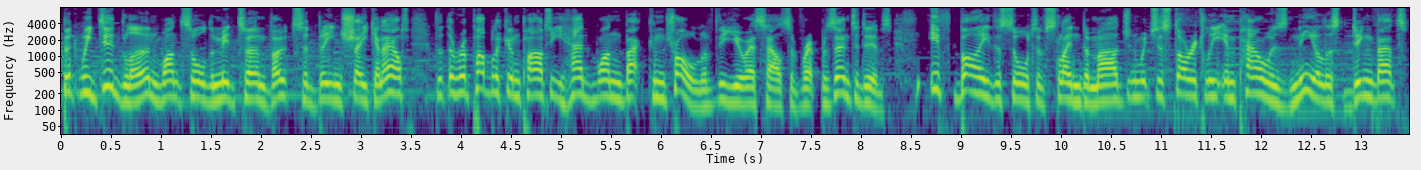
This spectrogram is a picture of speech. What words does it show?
But we did learn, once all the midterm votes had been shaken out, that the Republican Party had won back control of the US House of Representatives, if by the sort of slender margin which historically empowers nihilist dingbats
